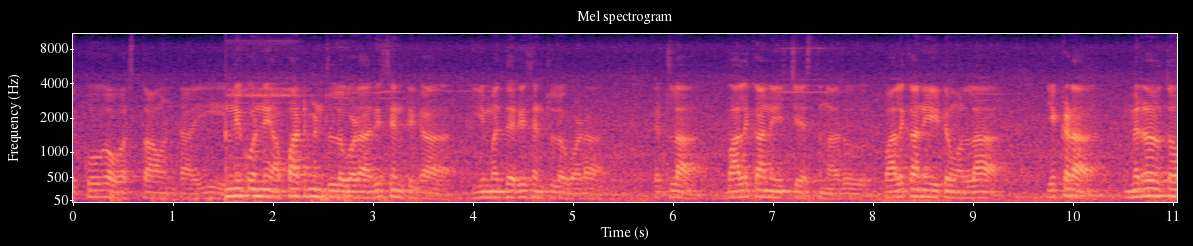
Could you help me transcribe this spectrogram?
ఎక్కువగా వస్తూ ఉంటాయి. కొన్ని కొన్ని అపార్ట్మెంట్లో కూడా రీసెంట్గా ఈ మధ్య రీసెంట్లో కూడా ఇట్లా బాలికాని ఇచ్చేస్తున్నారు. బాల్కనీ ఇవ్వటం వల్ల ఇక్కడ మిర్రర్తో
